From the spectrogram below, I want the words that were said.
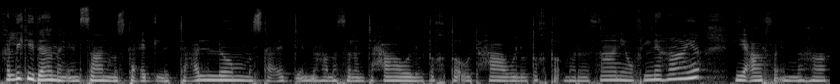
خليكي دائما إنسان مستعد للتعلم مستعد إنها مثلا تحاول وتخطأ وتحاول وتخطأ مرة ثانية وفي النهاية هي عارفة إنها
